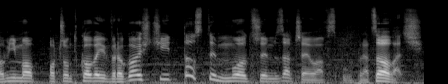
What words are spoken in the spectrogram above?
Pomimo początkowej wrogości, to z tym młodszym zaczęła współpracować.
